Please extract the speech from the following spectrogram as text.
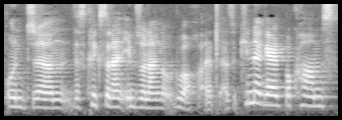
und ähm, das kriegst du dann eben, solange du auch also Kindergeld bekommst.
